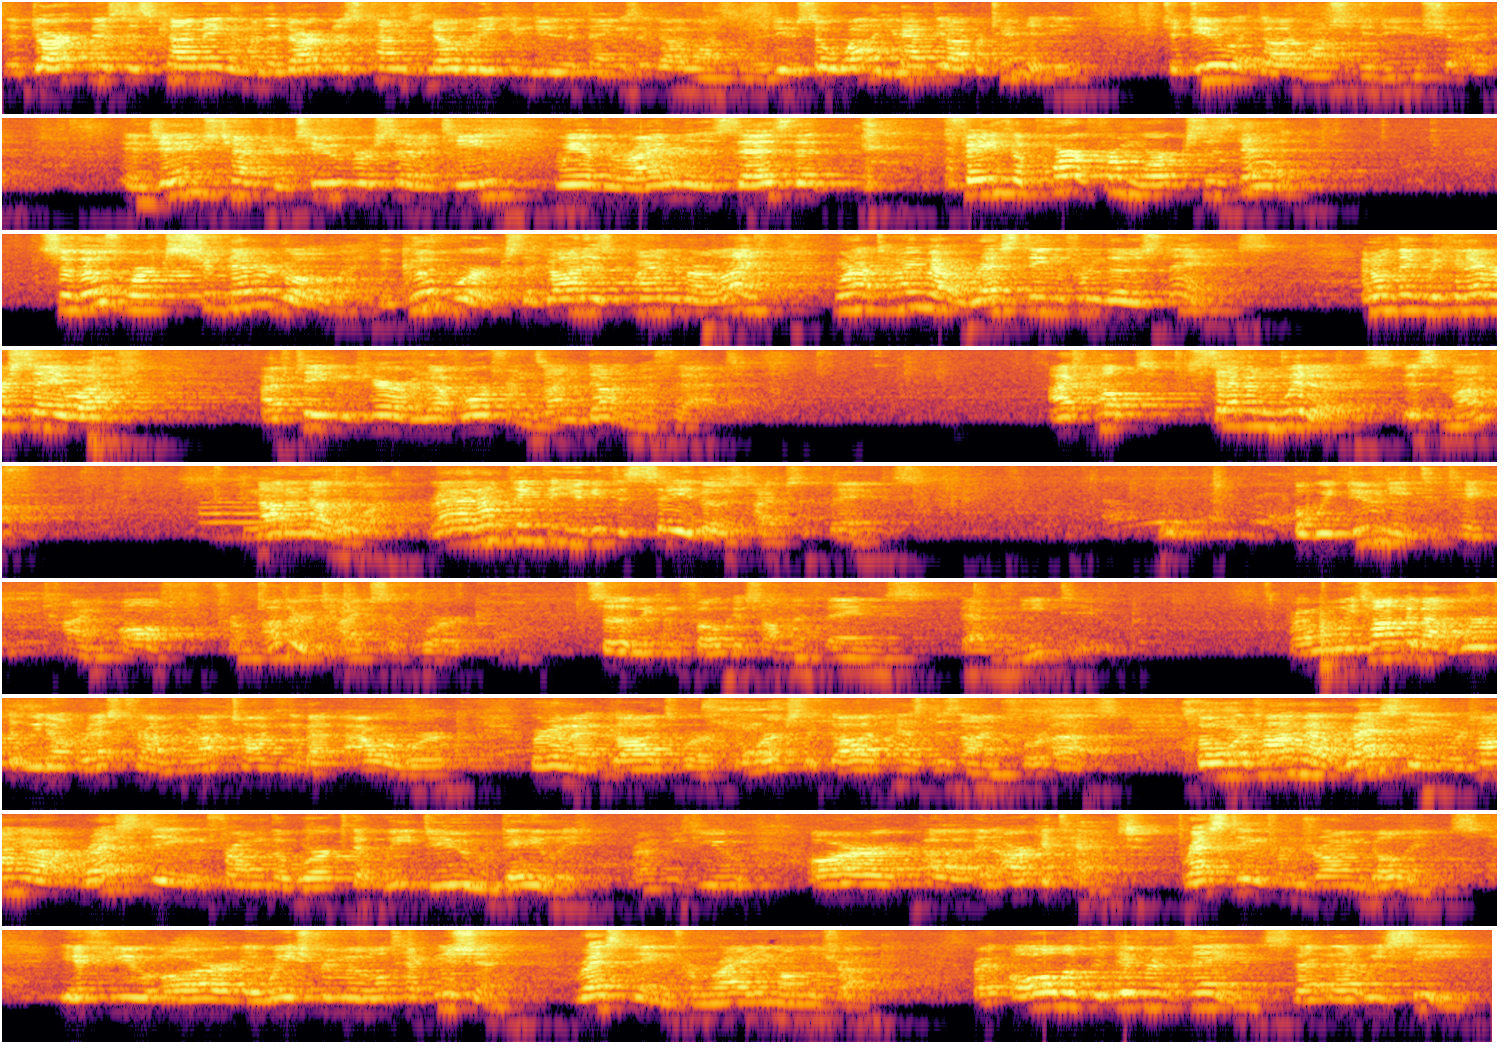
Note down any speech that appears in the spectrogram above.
The darkness is coming, and when the darkness comes, nobody can do the things that God wants them to do. So while you have the opportunity to do what God wants you to do, you should. In James chapter 2, verse 17, we have the writer that says that faith apart from works is dead. So those works should never go away. The good works that God has planned in our life, we're not talking about resting from those things. I don't think we can ever say, well, I've, taken care of enough orphans, I'm done with that. I've helped seven widows this month, not another one. I don't think that you get to say those types of things. But we do need to take time off from other types of work so that we can focus on the things that we need to. Right, when we talk about work that we don't rest from, we're not talking about our work. We're talking about God's work, the works that God has designed for us. But when we're talking about resting, we're talking about resting from the work that we do daily. Right? If you are uh, an architect, resting from drawing buildings. If you are a waste removal technician, resting from riding on the truck. Right? All of the different things that, that we see,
